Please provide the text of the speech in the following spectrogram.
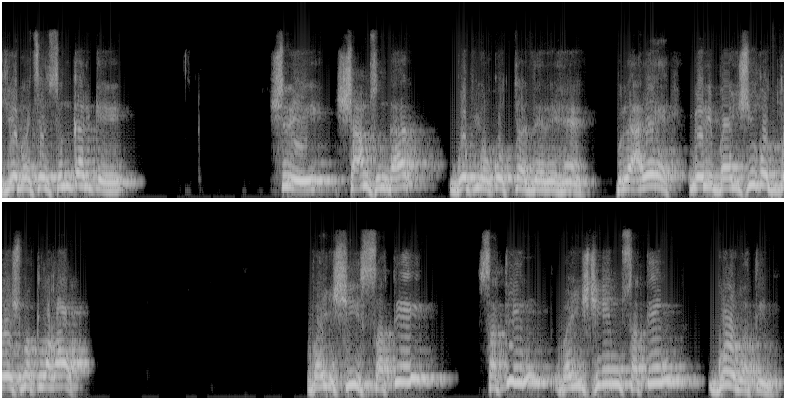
ये वचन सुनकर के श्री श्याम सुंदर गोपियों को उत्तर दे रहे हैं। बोले, अरे, मेरी वंशी को दोष मत लगाओ। वंशी सती, सतीम, वंशीम सतीम, गुणवतीम।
